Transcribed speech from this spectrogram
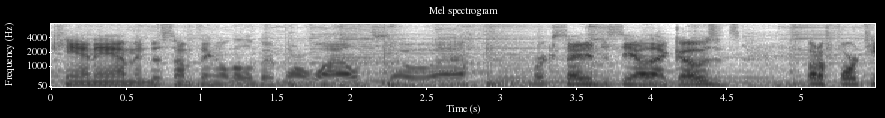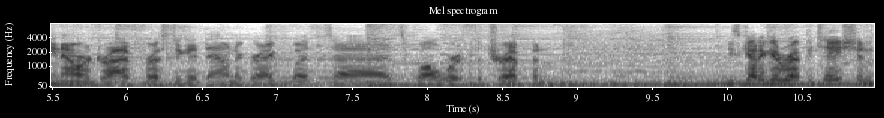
Can-Am into something a little bit more wild. So uh, we're excited to see how that goes. It's about a 14 hour drive for us to get down to Greg, but uh, it's well worth the trip. And he's got a good reputation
